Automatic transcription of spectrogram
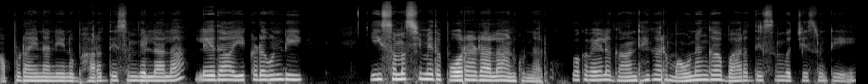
అప్పుడైనా నేను భారతదేశం వెళ్ళాలా? లేదా ఇక్కడ ఉండి ఈ సమస్య మీద పోరాడాలా అనుకున్నారు. ఒకవేళ గాంధీ గారు మౌనంగా భారతదేశం వచ్చేసుంటే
